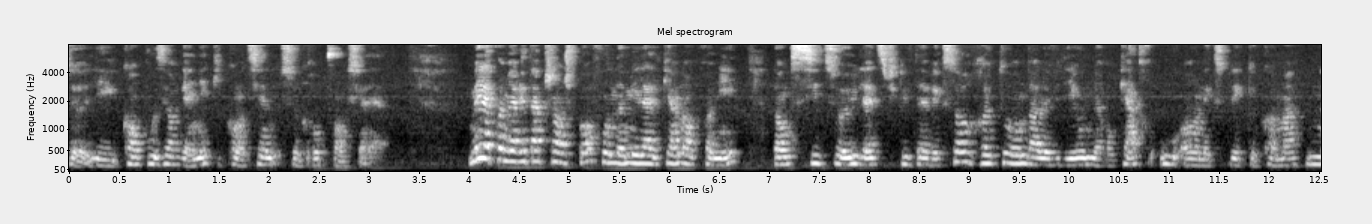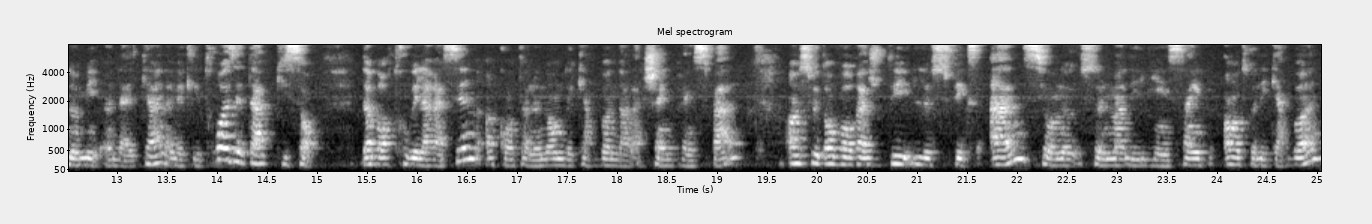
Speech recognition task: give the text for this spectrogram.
les composés organiques qui contiennent ce groupe fonctionnel. Mais la première étape ne change pas, il faut nommer l'alcane en premier. Donc, si tu as eu de la difficulté avec ça, retourne dans la vidéo numéro 4 où on explique comment nommer un alcane avec les trois étapes qui sont d'abord trouver la racine en comptant le nombre de carbone dans la chaîne principale. Ensuite, on va rajouter le suffixe an si on a seulement des liens simples entre les carbones.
